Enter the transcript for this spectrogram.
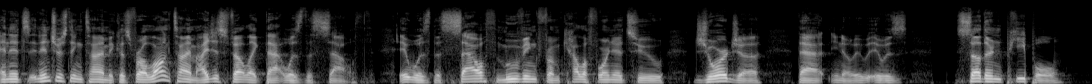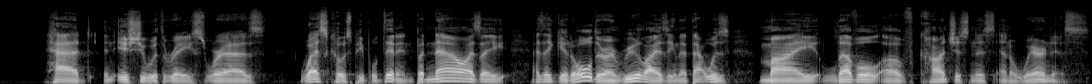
And it's an interesting time because for a long time, I just felt like that was the South. It was the South moving from California to Georgia that, you know, it, it was Southern people had an issue with race, whereas West Coast people didn't. But now, as I as I get older, I'm realizing that that was my level of consciousness and awareness.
